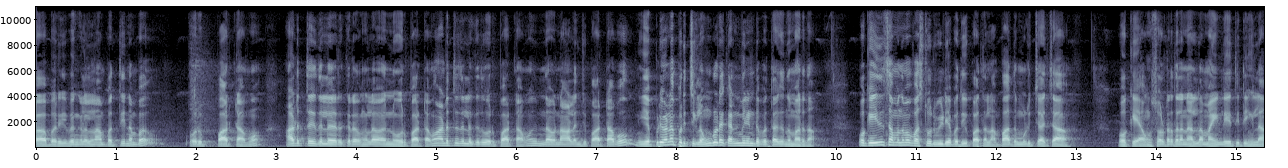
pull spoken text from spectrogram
பாபர் இவங்களெல்லாம் பற்றி நம்ம ஒரு பார்ட்டாகவும் அடுத்த இதில் இருக்கிறவங்களாம் இன்னொரு பார்ட்டாகவும் அடுத்த இதில் இருக்கிறது ஒரு பார்ட்டாகவும் இந்த நாலஞ்சு பார்ட்டாகவும் எப்படி வேணால் பிரிச்சுக்கலாம். உங்களோட கன்வீனியன்ட்டு தகுந்த மாதிரி தான் ஓகே இது சம்மந்தமாக ஃபஸ்ட் ஒரு வீடியோ பதிவு பார்த்தலாம் பார்த்து முடிச்சாச்சா? ஓகே அவங்க சொல்கிறதெல்லாம் நல்லா மைண்டில் ஏற்றிட்டிங்களா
